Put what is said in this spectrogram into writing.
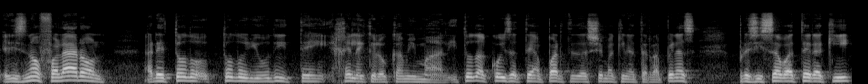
Eles não falaram, are todo todo Yudi tem que lo mal e toda coisa tem a parte da Hashem aqui na terra. Apenas precisava ter aqui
